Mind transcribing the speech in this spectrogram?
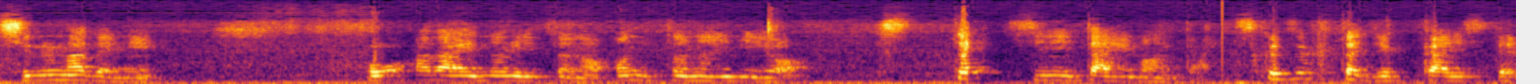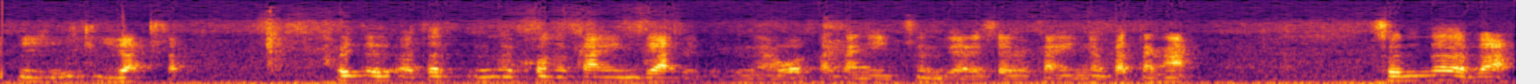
死ぬまでに大払い祝詞の本当の意味を知って死にたいもんだ。つくづくと10回していらっしゃる。それで私のこの会員であるですね大阪に住んでいらっしゃる会員の方がそれならば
